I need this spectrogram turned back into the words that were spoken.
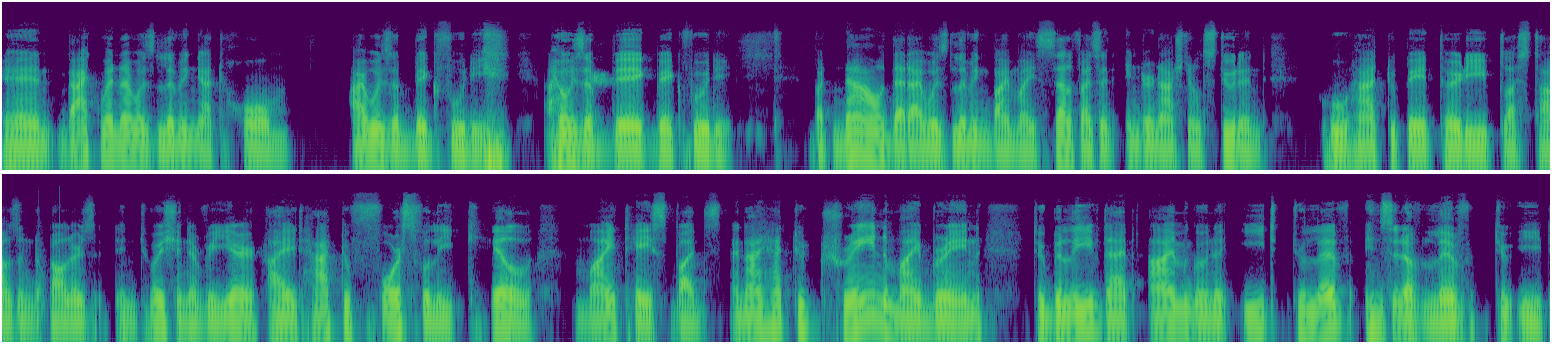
And back when I was living at home, I was a big foodie. I was a big, big foodie. But now that I was living by myself as an international student who had to pay 30 plus thousand dollars in tuition every year, I had to forcefully kill my taste buds and I had to train my brain to believe that I'm going to eat to live instead of live to eat.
